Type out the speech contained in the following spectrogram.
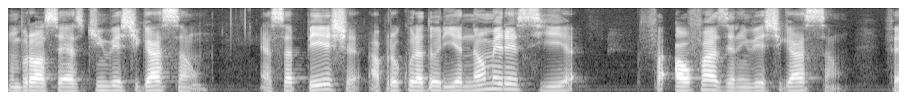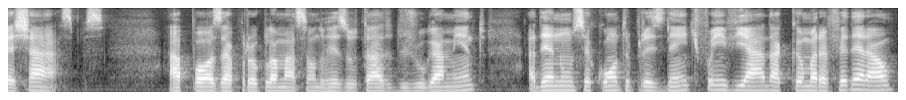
num processo de investigação. Essa pecha a procuradoria não merecia ao fazer a investigação. Fecha aspas. Após a proclamação do resultado do julgamento, a denúncia contra o presidente foi enviada à Câmara Federal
